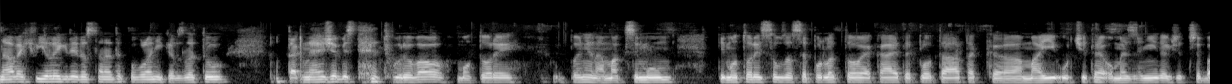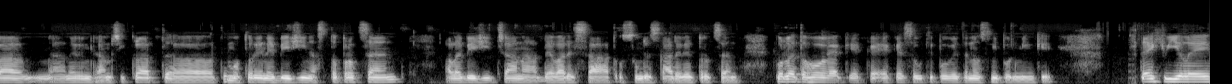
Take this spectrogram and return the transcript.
No a ve chvíli, kdy dostanete povolení ke vzletu, tak ne, že byste turoval motory úplně na maximum, ty motory jsou zase podle toho, jaká je teplota, tak uh, mají určité omezení, takže třeba, já nevím, dám příklad, uh, ty motory neběží na 100%, ale běží třeba na 90, 89%, podle toho, jak, jak, jaké jsou ty povětrnostní podmínky. V té chvíli,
